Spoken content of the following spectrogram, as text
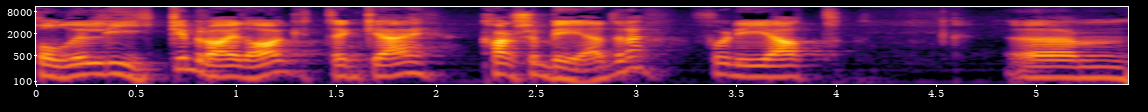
holder like bra i dag, tenker jeg. Kanskje bedre, fordi at um,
